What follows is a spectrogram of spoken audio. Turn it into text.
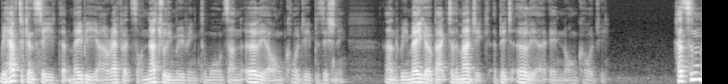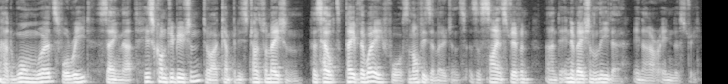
We have to concede that maybe our efforts are naturally moving towards an earlier oncology positioning and we may go back to the magic a bit earlier in oncology. Hudson had warm words for Reed, saying that his contribution to our company's transformation has helped pave the way for Sanofi's emergence as a science driven and innovation leader in our industry.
